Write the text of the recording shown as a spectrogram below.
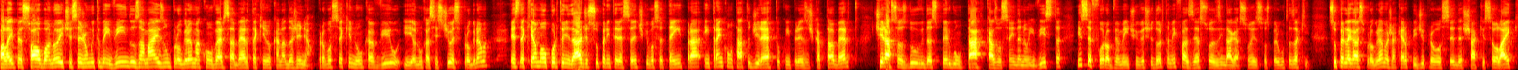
Fala aí pessoal, boa noite, sejam muito bem-vindos a mais um programa Conversa Aberta aqui no canal da Genial. Para você que nunca viu e eu nunca assistiu esse programa, esse daqui é uma oportunidade super interessante que você tem para entrar em contato direto com empresas de capital aberto, tirar suas dúvidas, perguntar caso você ainda não invista e se for, obviamente, um investidor, também fazer as suas indagações e suas perguntas aqui. Super legal esse programa, já quero pedir para você deixar aqui seu like,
